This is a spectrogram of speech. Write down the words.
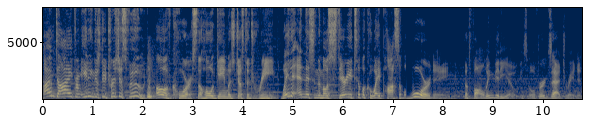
I'm dying from eating this nutritious food. Oh, of course, the whole game was just a dream. Way to end this in the most stereotypical way possible. Warning! The following video is over-exaggerated.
